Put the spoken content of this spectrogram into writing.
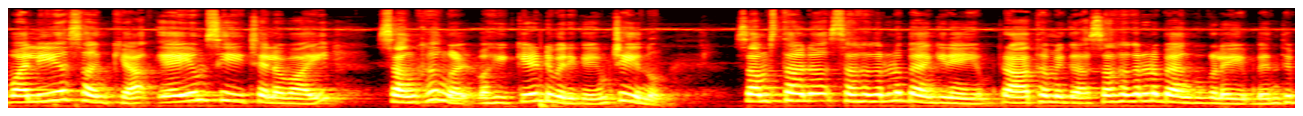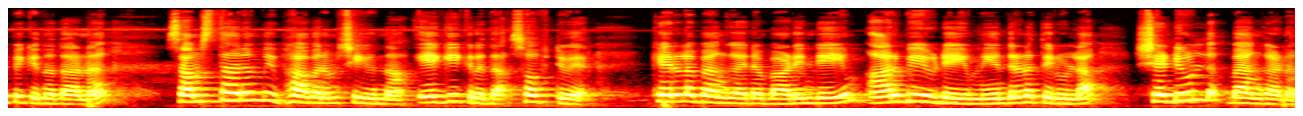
വലിയ സംഖ്യ എ എം സി ചെലവായി സംഘങ്ങൾ വഹിക്കേണ്ടി വരികയും ചെയ്യുന്നു. സംസ്ഥാന സഹകരണ ബാങ്കിനെയും പ്രാഥമിക സഹകരണ ബാങ്കുകളെയും ബന്ധിപ്പിക്കുന്നതാണ് സംസ്ഥാനം വിഭാവനം ചെയ്യുന്ന ഏകീകൃത സോഫ്റ്റ്വെയർ. കേരള ബാങ്ക് നബാർഡിന്റെയും ആർ ബി ഐയുടെയും നിയന്ത്രണത്തിലുള്ള ഷെഡ്യൂൾഡ് ബാങ്കാണ്.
